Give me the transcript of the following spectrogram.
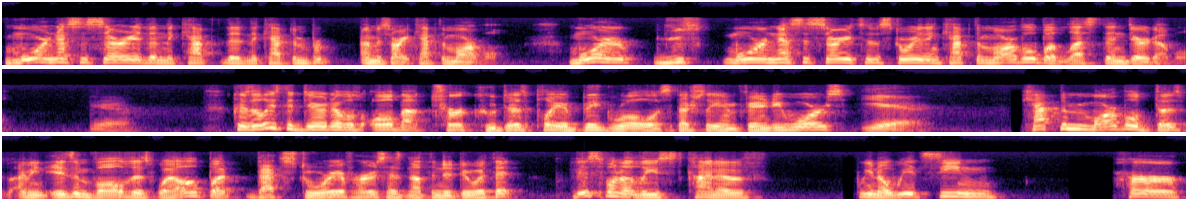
More necessary than the cap than the Captain. I'm sorry, Captain Marvel. More use, more necessary to the story than Captain Marvel, but less than Daredevil. Yeah. Because at least the Daredevil's all about Turk, who does play a big role, especially in Infinity Wars. Yeah. Captain Marvel does, I mean, is involved as well, but that story of hers has nothing to do with it. This one, at least, kind of, you know, we had seen her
